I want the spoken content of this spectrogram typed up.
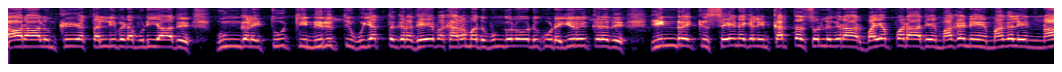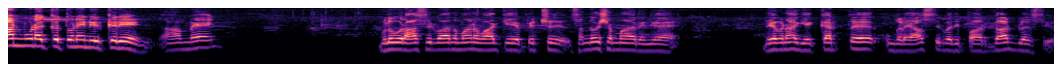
யாராலும் கீழே தள்ளிவிட முடியும் முடியாது. உங்களை தூக்கி நிறுத்தி உயர்த்துகிற தேவகரமது உங்களோடு கூட இருக்கிறது. இன்றைக்கு சேனைகளின் கர்த்தர் சொல்லுகிறார் பயப்படாதே மகனே மகளே நான் உனக்கு துணை நிற்கிறேன். ஆமே இவ்வளோ ஒரு ஆசீர்வாதமான வாக்கியை பெற்று சந்தோஷமாக இருங்க. தேவனாகிய கர்த்தர் உங்களை ஆசீர்வதிப்பார். காட் பிளஸ் யூ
